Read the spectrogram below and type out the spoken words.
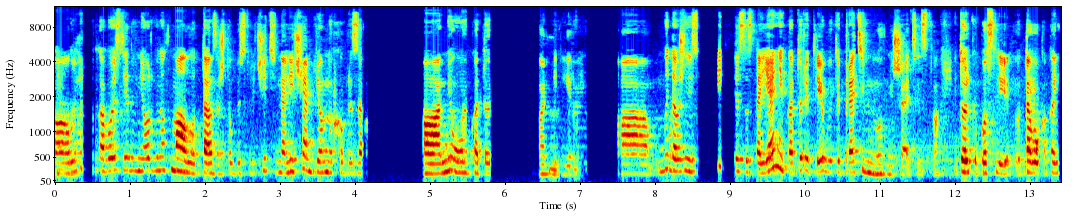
А, ультразвуковое исследование органов малого таза, чтобы исключить наличие объемных образований, миом, который оперирует. Мы должны исключить все состояния, которые требуют оперативного вмешательства. И только после того, как они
